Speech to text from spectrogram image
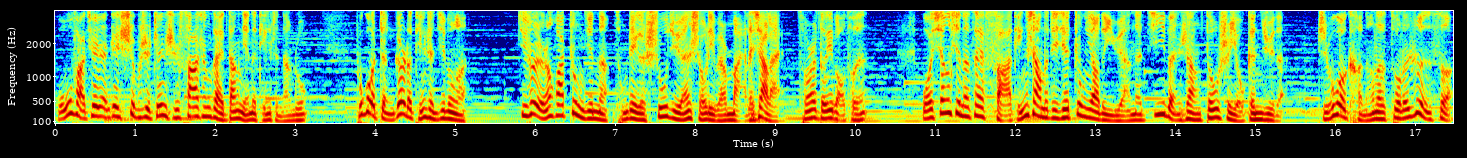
我无法确认这是不是真实发生在当年的庭审当中。不过整个的庭审记录呢，据说有人花重金呢从这个书记员手里边买了下来，从而得以保存。我相信呢，在法庭上的这些重要的语言呢，基本上都是有根据的，只不过可能呢做了润色，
